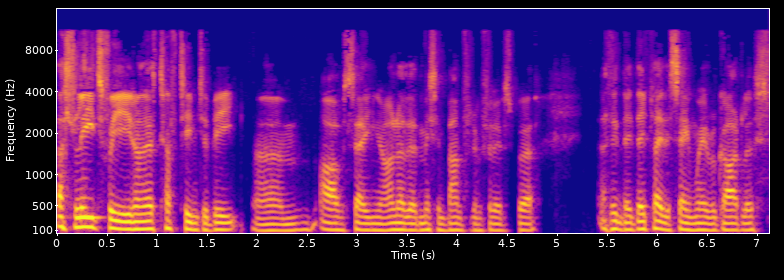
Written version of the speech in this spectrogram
that's Leeds for you. You know, they're a tough team to beat. Um, I was saying, you know, I know they're missing Bamford and Phillips, but I think they, they play the same way regardless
